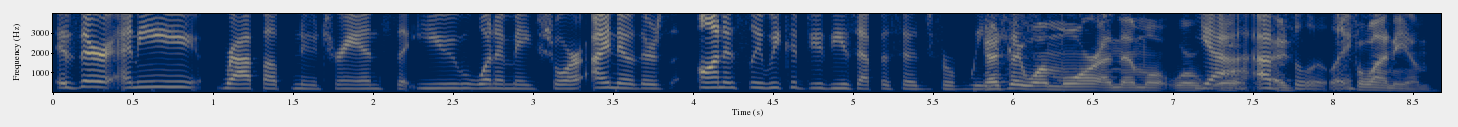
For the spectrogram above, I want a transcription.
Is there any wrap up nutrients that you want to make sure? I know there's honestly, we could do these episodes for weeks. Can I say one more, and then we'll, we'll Yeah, we'll- absolutely. Selenium.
